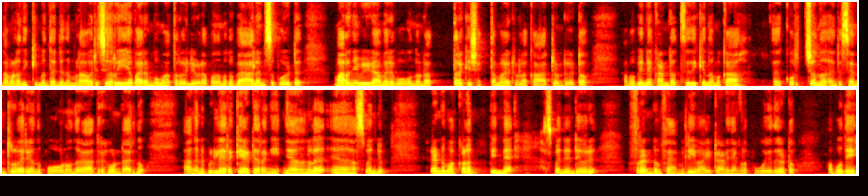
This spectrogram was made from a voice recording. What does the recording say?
നമ്മൾ നിൽക്കുമ്പോൾ തന്നെ നമ്മൾ ആ ഒരു ചെറിയ വരമ്പ് മാത്രമല്ലേ ഉള്ളൂ. അപ്പോൾ നമുക്ക് ബാലൻസ് പോയിട്ട് മറിഞ്ഞ് വീഴാൻ വരെ പോകുന്നുണ്ട് അത്രയ്ക്ക് ശക്തമായിട്ടുള്ള കാറ്റുണ്ട് കേട്ടോ. അപ്പോൾ പിന്നെ കണ്ട സ്ഥിതിക്ക് നമുക്ക് ആ കുറച്ചൊന്ന് അതിന്റെ സെന്റർ വരെ ഒന്ന് പോകണമെന്നൊരു ആഗ്രഹം ഉണ്ടായിരുന്നു. അങ്ങനെ പിള്ളേരൊക്കെ ആയിട്ട് ഇറങ്ങി ഞങ്ങൾ ഹസ്ബൻഡും രണ്ട് മക്കളും പിന്നെ ഹസ്ബൻഡിന്റെ ഒരു ഫ്രണ്ടും ഫാമിലിയുമായിട്ടാണ് ഞങ്ങൾ പോയത് കേട്ടോ. അപ്പോൾ ദേ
